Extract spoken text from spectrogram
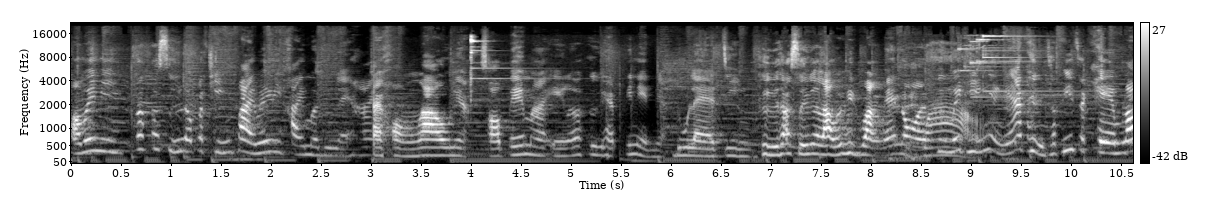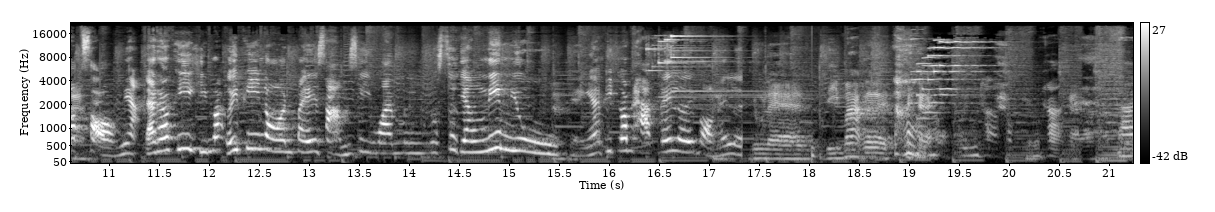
พอไม่มีก็ก็ซื้อแล้วก็ทิ้งไปไม่มีใครมาดูแลให้ แต่ของเราเนี่ยซอเป้มาเองแล้วก็คือแฮปปี้เน็ตเนี่ยดูแลจริง คือถ้าซื้อกับเราไม่ผิดหวังแน่นอน ว้าว คือไม่ทิ้งอย่างเงี้ยถึงถ้าพี่จะเคลมรอบสองเนี่ยแล้วถ้าพี่คิดว่าเอ้ยพี่นอนไป 3-4 วันมันรู้สึกยังนิ่มอยู่อย่างเงี้ยพี่ก็ทักได้เลยบอกได้เลยดูแลดีมากเลย ขอบคุณค่ะขอบคุณค่ะครับได้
